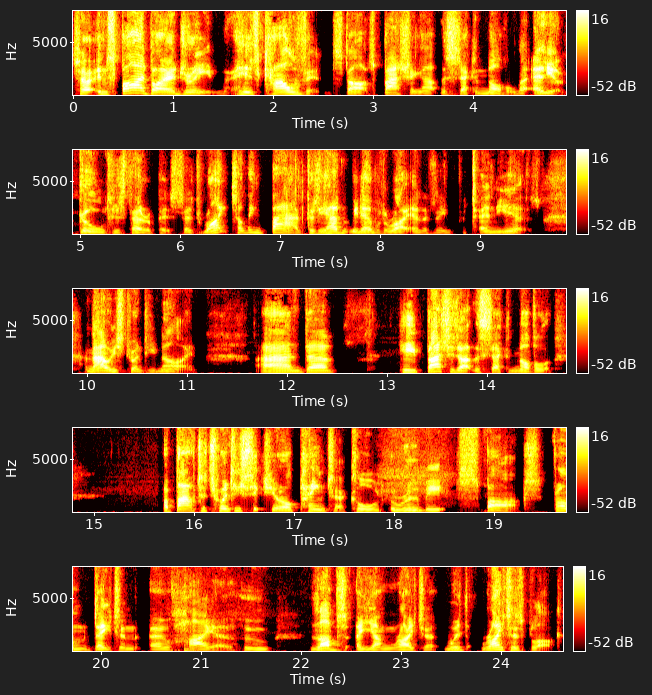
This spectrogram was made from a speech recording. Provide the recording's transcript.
So, inspired by a dream, his Calvin starts bashing out the second novel that Elliot Gould, his therapist, says, write something bad because he hadn't been able to write anything for 10 years. And now he's 29. And uh, he bashes out the second novel about a 26 year old painter called Ruby Sparks from Dayton, Ohio, who loves a young writer with writer's block.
